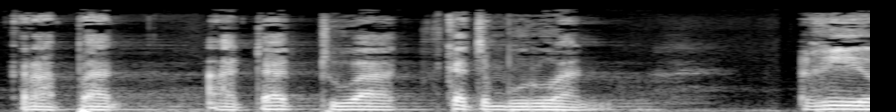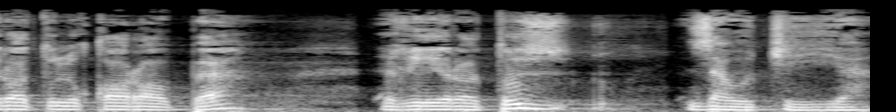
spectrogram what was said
kerabat. Ada dua kecemburuan. Ghiratul qarabah, ghiratuz zaujiyah.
